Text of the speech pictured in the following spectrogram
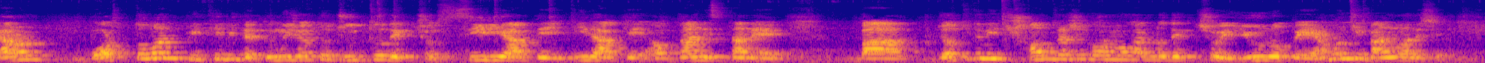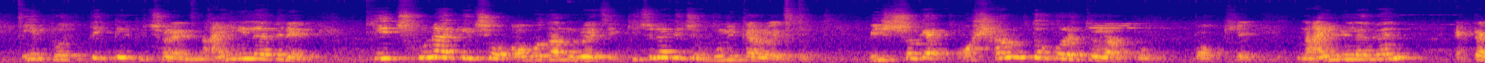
কারণ বর্তমান পৃথিবীতে তুমি যত যুদ্ধ দেখছ, সিরিয়াতে, ইরাকে, আফগানিস্তানে বা যত তুমি সন্ত্রাসী কর্মকাণ্ড দেখছ ইউরোপে, এমনকি বাংলাদেশে, এই প্রত্যেকটির পিছনে নাইন ইলেভেনের কিছু না কিছু অবদান রয়েছে, কিছু না কিছু ভূমিকা রয়েছে, বিশ্বকে অশান্ত করে তোলার পক্ষে নাইন ইলেভেন একটা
